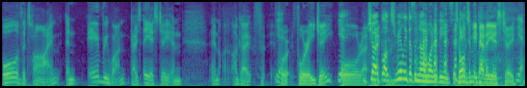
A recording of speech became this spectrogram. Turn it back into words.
all of the time, and everyone goes ESG, and and I go for Yeah. for, for EG Yeah, or uh, Joe you know, Bloggs really doesn't know what it is. Talk to me about day. ESG. Yeah.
